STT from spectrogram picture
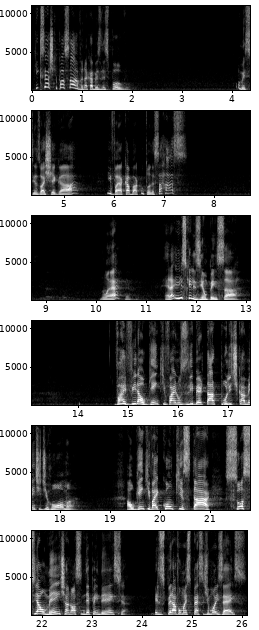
O que, que você acha que passava na cabeça desse povo? O Messias vai chegar e vai acabar com toda essa raça. Não é? Era isso que eles iam pensar. Vai vir alguém que vai nos libertar politicamente de Roma. Alguém que vai conquistar socialmente a nossa independência. Eles esperavam uma espécie de Moisés.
